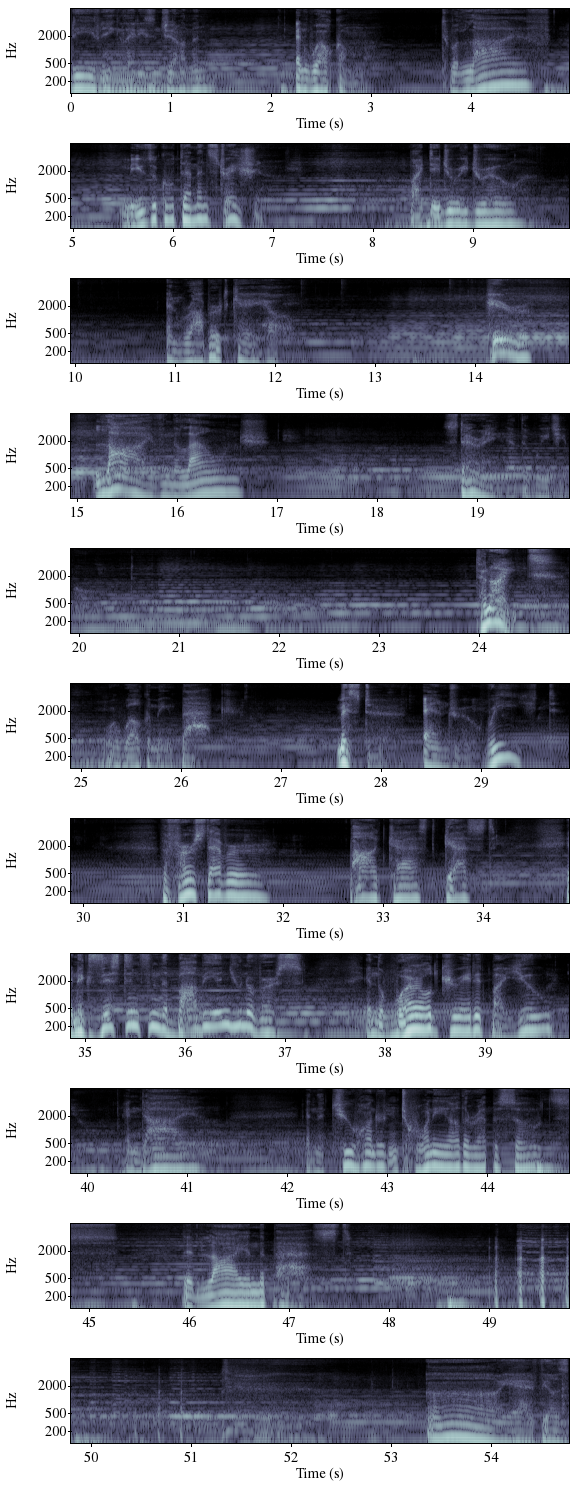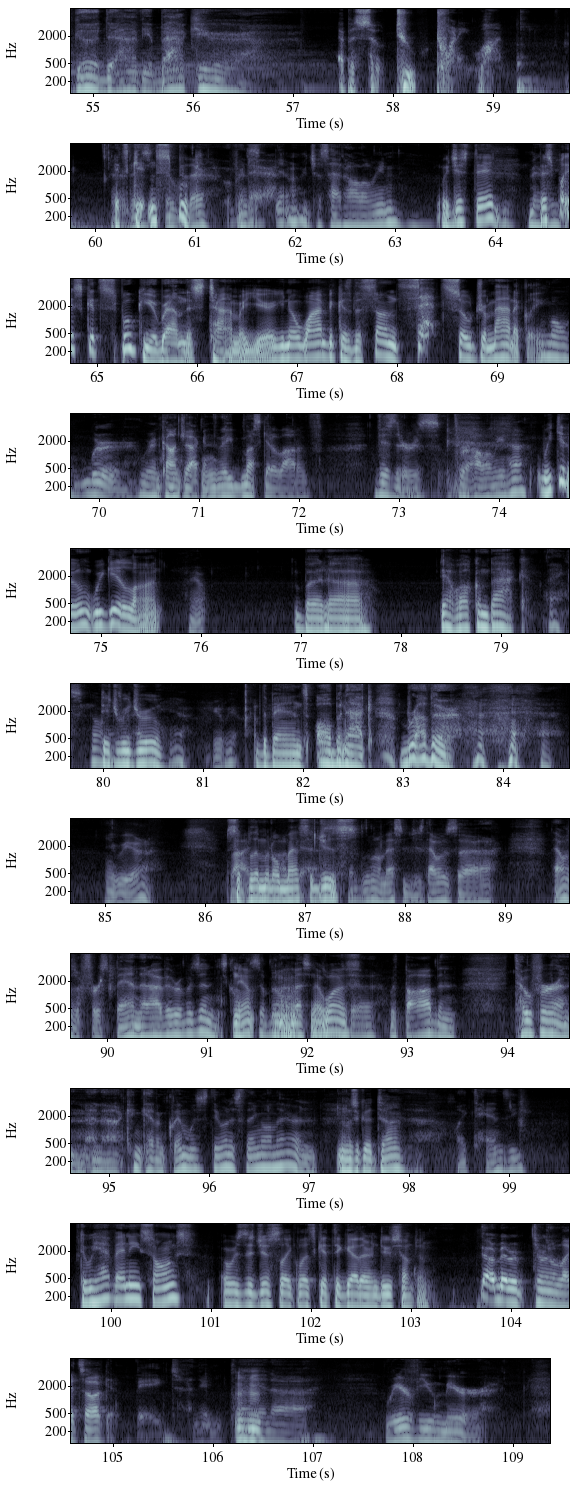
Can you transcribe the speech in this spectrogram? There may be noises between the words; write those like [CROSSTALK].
Good evening, ladies and gentlemen, and welcome to a live musical demonstration by Didgeridoo and Robert Cahill. Here, live in the lounge, staring at the Ouija board. Tonight, we're welcoming back Mr. Andrew Reid, the first ever podcast guest in existence in the Bobbian universe, in the world created by you and I, and the 220 other episodes that lie in the past. [LAUGHS] oh, yeah, it feels good to have you back here. Episode 221. It's it getting spooky over It's- there. Yeah, we just had Halloween. We just did. This place gets spooky around this time of year. You know why? Because the sun sets so dramatically. Well, we're we're in Conjac, and they must get a lot of visitors for Halloween, huh? We do. We get a lot. Yeah. But uh yeah, welcome back. Thanks. No, Didgeridoo. thanks me. Yeah, here we are. The band's Albannach Brother. [LAUGHS] Here we are. Subliminal podcast. messages. Subliminal messages. That was uh, that was the first band that I've ever was in. It's called Yep, Subliminal uh, Messages. that was. with, uh, with Bob and Topher and and uh, King Kevin Quinn was doing his thing on there, and It was a good time. Mike Tansey. Do we have any songs? Or was it just like let's get together and do something? I remember turning the lights off, getting baked, and then Mm-hmm. playing uh, Rear View Mirror.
